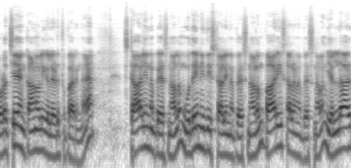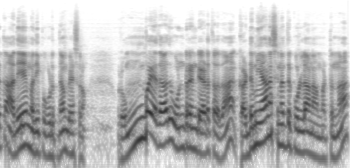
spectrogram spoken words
தொடர்ச்சியாக என் காணொலிகள் எடுத்து பாருங்கள் ஸ்டாலினை பேசினாலும் உதயநிதி ஸ்டாலினை பேசினாலும் பாரிசாலனை பேசினாலும் எல்லாருக்கும் அதே மதிப்பு கொடுத்து தான் பேசுகிறோம் ரொம்ப ஏதாவது ஒன்று ரெண்டு இடத்துல தான் கடுமையான சினத்துக்கு உள்ளானா மட்டும்தான்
